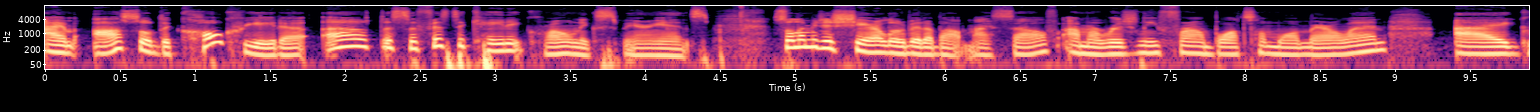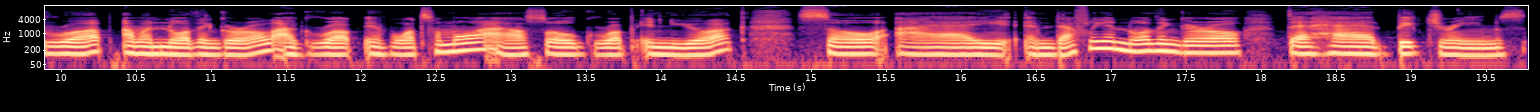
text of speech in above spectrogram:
I'm also the co creator of the Sophisticated Grown Experience. So, let me just share a little bit about myself. I'm originally from Baltimore, Maryland. I grew up, I'm a northern girl. I grew up in Baltimore. I also grew up in New York. So I am definitely a northern girl that had big dreams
